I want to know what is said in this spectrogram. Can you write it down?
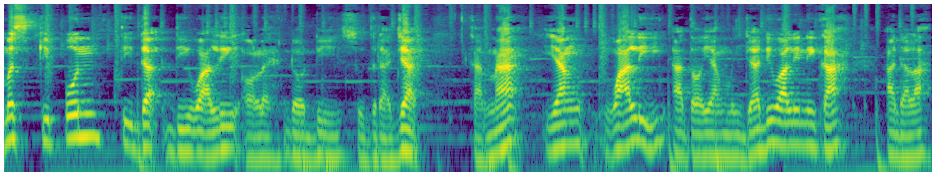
meskipun tidak diwali oleh Dodi Sudrajat karena yang wali atau yang menjadi wali nikah adalah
